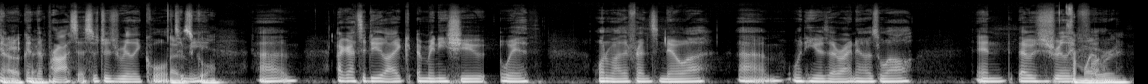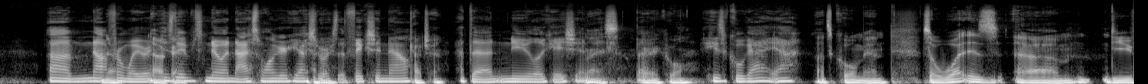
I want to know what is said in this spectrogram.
in, Oh, it- in the process, which was really cool That to me. cool. Um, I got to do like a mini shoot with one of my other friends, Noah, um, when he was at Rhino as well. And that was just really From fun. Wayward? Um, not No. from Wayward. His Okay. name's Noah Nicelonger. He actually Okay. works at Fiction now Gotcha. at the new location. Nice. But Very cool. He's a cool guy. Yeah. That's cool, man. So, what is? Um, do you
